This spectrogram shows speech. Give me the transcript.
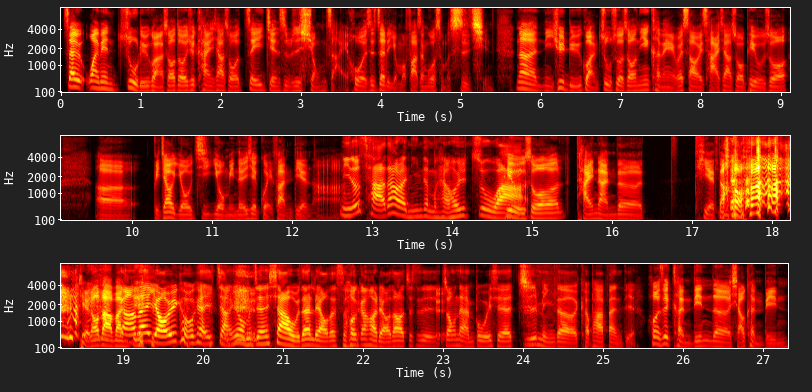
在外面住旅馆的时候，都会去看一下说这一间是不是凶宅，或者是这里有没有发生过什么事情。那你去旅馆住宿的时候，你可能也会稍微查一下说，譬如说，呃。比较有几有名的一些鬼饭店啊，你都查到了，你怎么还会去住啊？譬如说台南的铁道 铁道大饭店。刚才犹豫可不可以讲？因为我们今天下午在聊的时候，刚好聊到就是中南部一些知名的可怕饭店，或者是垦丁的小垦丁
